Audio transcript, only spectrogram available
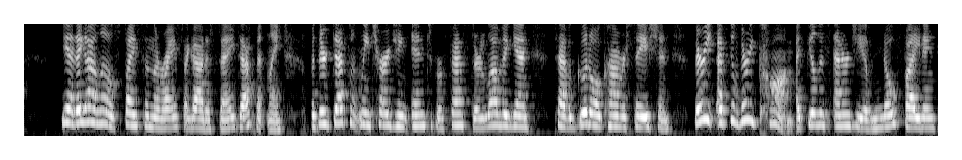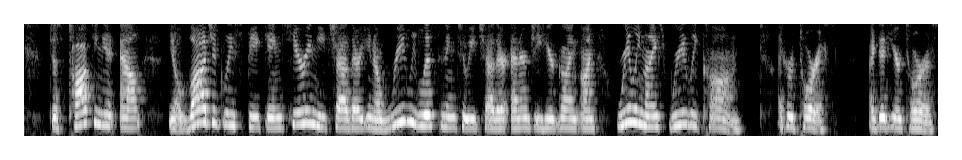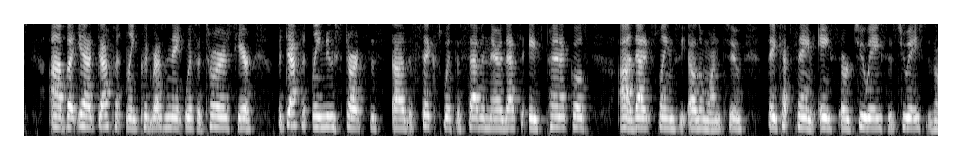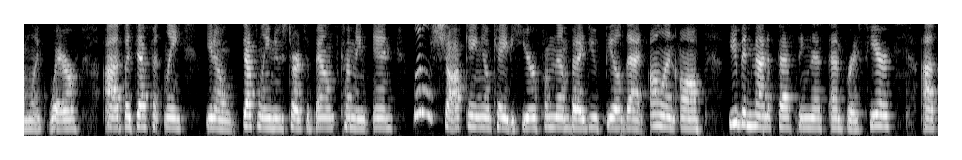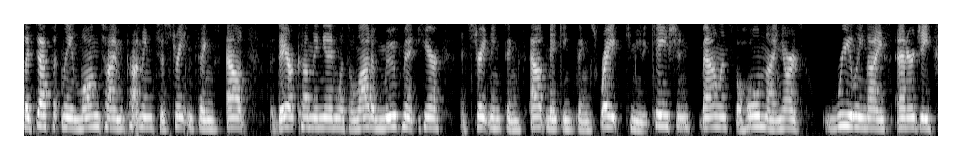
Yeah, they got a little spice in the rice, I gotta say, definitely. But they're definitely charging in to profess their love again, to have a good old conversation. Very, I feel very calm. I feel this energy of no fighting, just talking it out, you know, logically speaking, hearing each other, you know, really listening to each other, energy here going on. Really nice, really calm. I heard Taurus. I did hear Taurus. Uh, but yeah, definitely could resonate with a Taurus here. But definitely new starts, this, uh, the six with the seven there. That's Ace Pentacles. Uh, that explains the other one too. They kept saying ace or two aces, two aces. I'm like, where? Uh, but definitely, you know, definitely new starts of balance coming in. Little shocking, okay, to hear from them, but I do feel that all in all, you've been manifesting this Empress here, uh, but definitely long time coming to straighten things out. They are coming in with a lot of movement here and straightening things out, making things right, communication, balance, the whole nine yards. Really nice energy.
